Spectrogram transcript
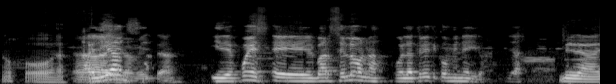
no jodas. Alianza y después eh, el Barcelona o el Atlético Mineiro. Ya. Mira,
